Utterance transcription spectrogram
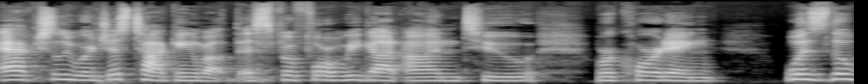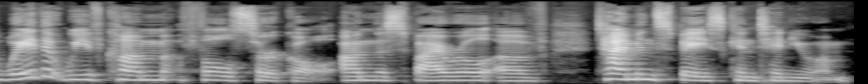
actually were just talking about this before we got on to recording was the way that we've come full circle on the spiral of time and space continuum.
